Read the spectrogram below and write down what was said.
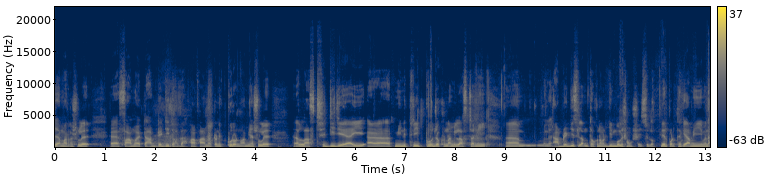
যে আমার আসলে ফার্মও একটা আপডেট দিতে হবে। ফার্মারটা অনেক পুরনো। আমি আসলে last DJI mini three pro যখন আমি লাস্ট আমি মানে আপডেট দিয়েছিলাম তখন আমার গিম্বলের সমস্যা হয়েছিল এরপর থেকে আমি মানে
